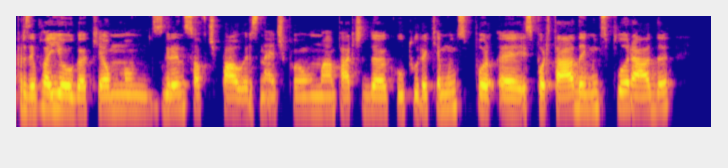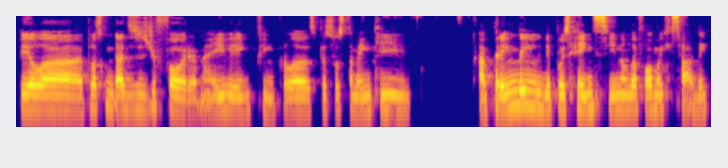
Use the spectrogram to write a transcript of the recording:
por exemplo, a yoga, que é um dos grandes soft powers, né? Tipo, é uma parte da cultura que é muito é, exportada e muito explorada pela, pelas comunidades de fora, né? E, enfim, pelas pessoas também que aprendem e depois reensinam da forma que sabem.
